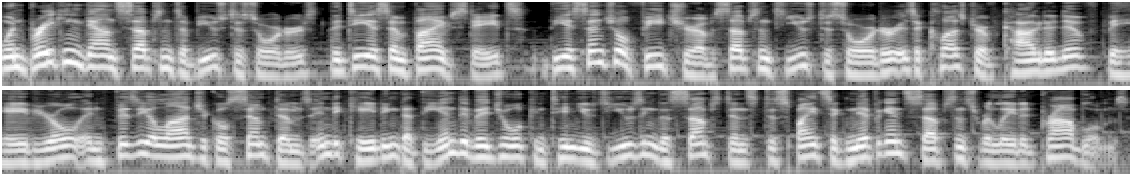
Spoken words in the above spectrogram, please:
When breaking down substance abuse disorders, the DSM-5 states, the essential feature of substance use disorder is a cluster of cognitive, behavioral, and physiological symptoms indicating that the individual continues using the substance despite significant substance-related problems.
